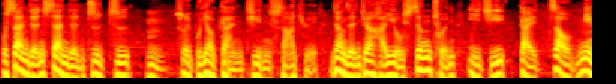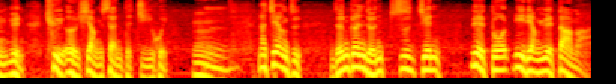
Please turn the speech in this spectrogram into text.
不善人善人之资。嗯，所以不要赶尽杀绝，让人家还有生存以及改造命运、去恶向善的机会。嗯，那这样子，人跟人之间越多，力量越大嘛，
